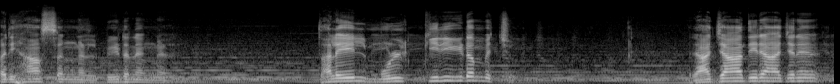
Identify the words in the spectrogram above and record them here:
പരിഹാസങ്ങൾ പീഡനങ്ങൾ തലയിൽ മുൾക്കിരീടം വെച്ചു. രാജാതിരാജന്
